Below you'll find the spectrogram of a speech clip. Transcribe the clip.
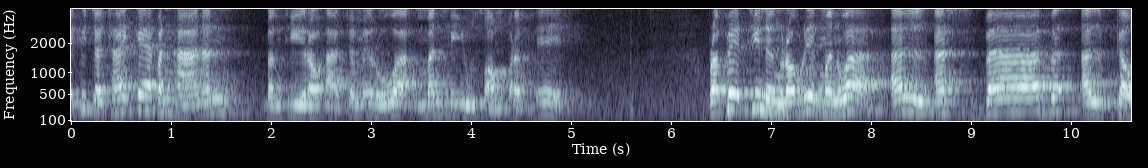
ตุที่จะใช้แก้ปัญหานั้น บางทีเราอาจจะไม่รู้ว่ามันมีอยู่สองประเภท ประเภทที่หนึ่งเราเรียกมันว่าอัลอัสบาบอัลกา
